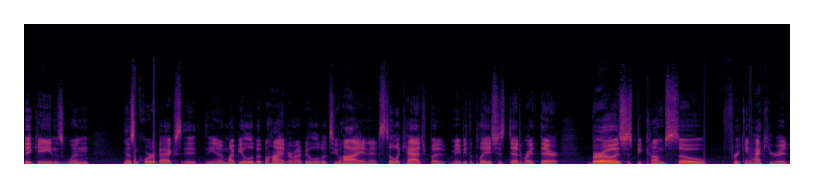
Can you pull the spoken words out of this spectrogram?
big gains when you know some quarterbacks it you know might be a little bit behind or might be a little bit too high and it's still a catch but maybe the play is just dead right there. Burrow has just become so freaking accurate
